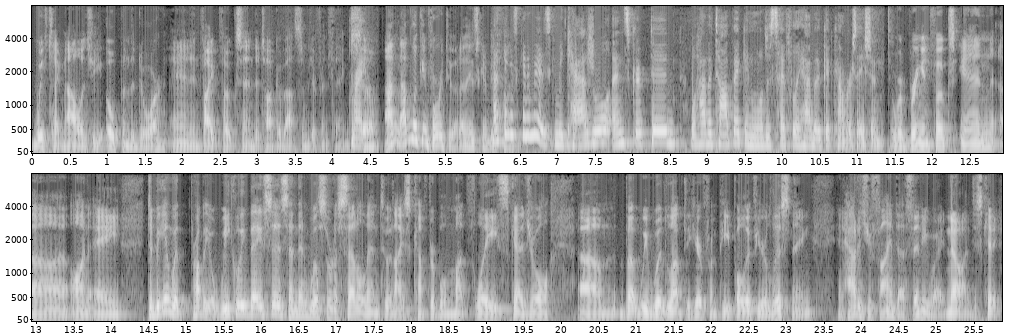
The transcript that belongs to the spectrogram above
with technology, open the door and invite folks in to talk about some different things. Right. So I'm, I'm looking forward to it. I think it's going to be I fun. think it's going to be it's going to be casual, unscripted. We'll have a topic, and we'll just hopefully have a good conversation. We're bringing folks in uh, on a, to begin with, probably a weekly basis, and then we'll sort of settle into a nice, comfortable monthly schedule. Um, but we would love to hear from people if you're listening. And how did you find us anyway? No, I'm just kidding.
